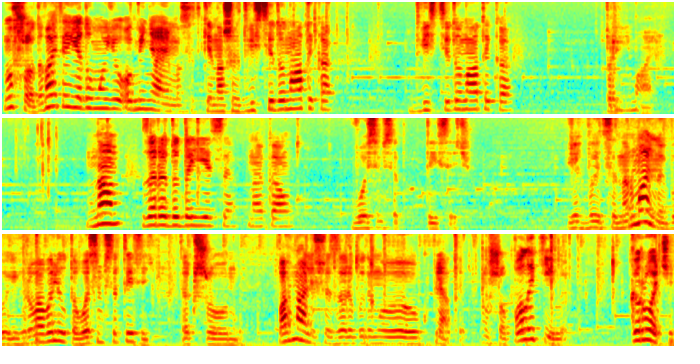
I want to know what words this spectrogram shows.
Ну що, давайте, я думаю, обміняємо все-таки наших 200 донатика. 200 донатика. Приймає. Нам зараз додається на аккаунт 80 тисяч. Якби це нормально, бо ігрова валюта 80 тисяч. Так що, ну, погнали, що зараз будемо е, купляти. Ну що, полетіли. Коротше,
